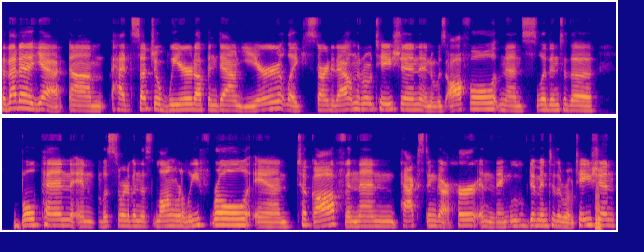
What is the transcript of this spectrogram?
Pivetta, yeah, um, had such a weird up and down year. Like started out in the rotation and it was awful, and then slid into the bullpen and was sort of in this long relief role and took off. And then Paxton got hurt, and they moved him into the rotation,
